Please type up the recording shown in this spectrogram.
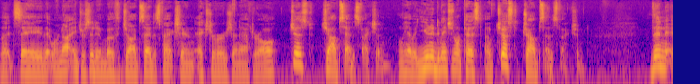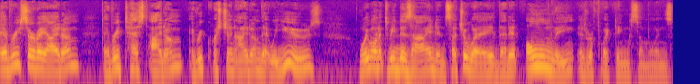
Let's say that we're not interested in both job satisfaction and extroversion after all, just job satisfaction. We have a unidimensional test of just job satisfaction. Then every survey item, every test item, every question item that we use we want it to be designed in such a way that it only is reflecting someone's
